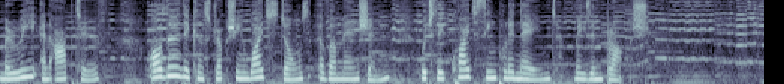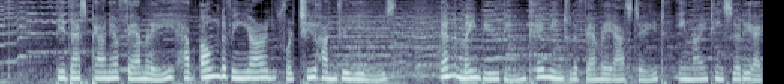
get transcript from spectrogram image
Marie and Octave, ordered the construction in white stones of a mansion, which they quite simply named Maison Blanche. The D'Espagne family have owned the vineyard for 200 years, and the main building came into the family estate in 1938.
